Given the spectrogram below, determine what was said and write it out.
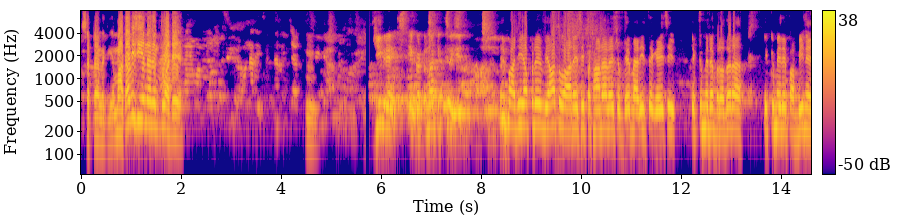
ਸੱਟਾਂ ਲੱਗੀਆਂ। ਮਾਤਾ ਵੀ ਸੀ ਇਹਨਾਂ ਦੇ ਤੁਹਾਡੇ? ਮੇਰੇ ਮੰਮੀ ਉਹਨਾਂ ਦੇ ਸੱਟਾਂ ਲੱਗੀਆਂ। ਹੂੰ। ਜੀ ਵੀਰੇ, ਇਹ ਘਟਨਾ ਕਿੱਥੇ ਹੋਈ ਹੈ ਇਹ ਭਾਜੀ ਆਪਣੇ ਵਿਆਹ ਤੋਂ ਆ ਰਹੇ ਸੀ ਪਠਾਣਾ ਵਾਲੇ ਚੁੱਗੇ ਮੈਰਿਜ ਤੇ ਗਏ ਸੀ। ਇੱਕ ਮੇਰੇ ਬ੍ਰਦਰ ਹੈ, ਇੱਕ ਮੇਰੇ ਭਾਬੀ ਨੇ।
